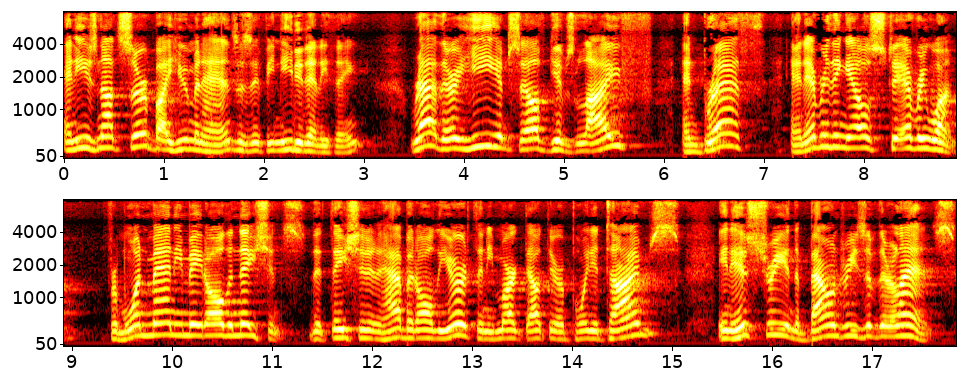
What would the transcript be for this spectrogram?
And he is not served by human hands as if he needed anything. Rather, he himself gives life and breath and everything else to everyone. From one man he made all the nations, that they should inhabit all the earth, and he marked out their appointed times in history and the boundaries of their lands.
